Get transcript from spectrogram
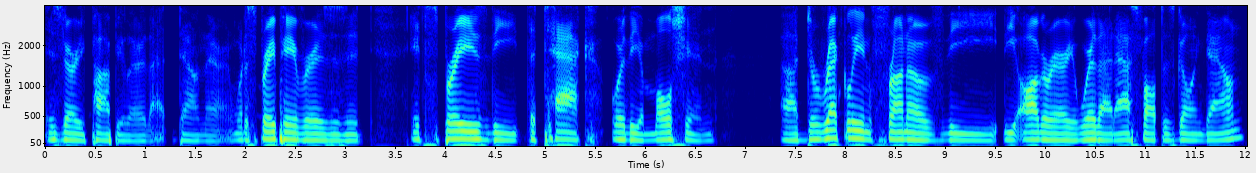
is very popular that down there. And what a spray paver is is it it sprays the the tack or the emulsion uh, directly in front of the the auger area where that asphalt is going down,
